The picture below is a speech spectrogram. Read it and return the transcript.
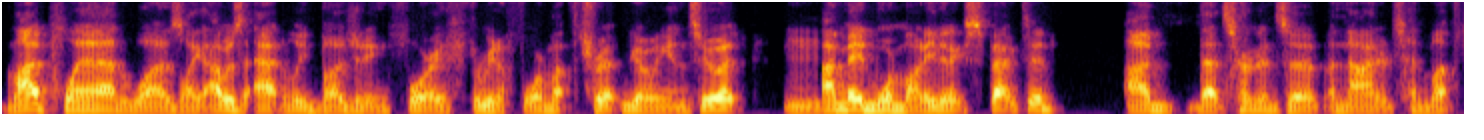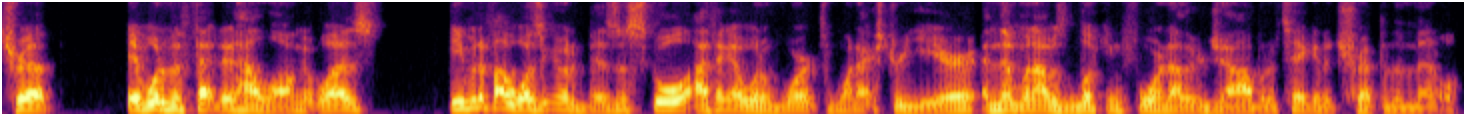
My plan was like I was actively budgeting for a three to four month trip going into it. Mm. I made more money than expected. I that turned into a nine or ten month trip. It would have affected how long it was. Even if I wasn't going to business school, I think I would have worked one extra year. And then when I was looking for another job, would have taken a trip in the middle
